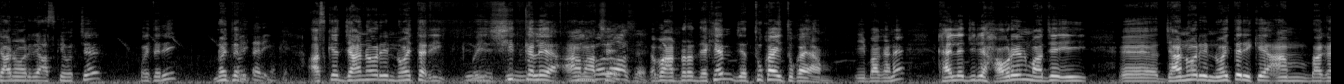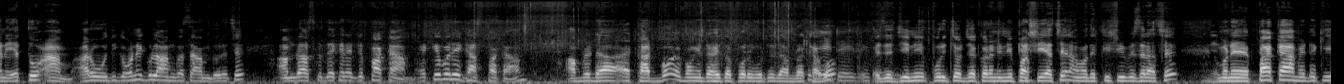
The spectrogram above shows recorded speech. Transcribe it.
জানুয়ারির আজকে হচ্ছে কয় তারিখ? নয় তারিখ। আজকে জানুয়ারির নয় তারিখ। ওই শীতকালে আম আছে। এবং আপনারা দেখেন যে তুকাই তুকাই আম। এই বাগানে। খাইলে যদি হাওড়ের মাঝে এই জানুয়ারির নয় তারিখে আম বাগানে এত আম আরও ওদিকে অনেকগুলো আম গাছে আম ধরেছে আমরা আজকে দেখেন একটি পাকা আম একেবারে গাছ পাকা আম। আমরা এটা কাটবো এবং এটা হয়তো পরবর্তীতে আমরা খাব। এই যে যিনি পরিচর্যা করেন ইনি পাশেই আছেন আমাদের কৃষি অফিসার আছে। মানে পাকা আম এটা কি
